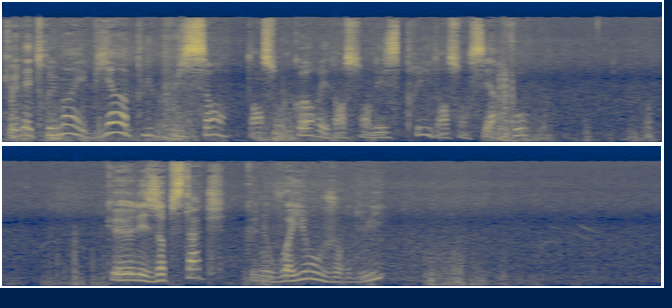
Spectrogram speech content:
que l'être humain est bien plus puissant dans son corps et dans son esprit, dans son cerveau, que les obstacles que nous voyons aujourd'hui,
